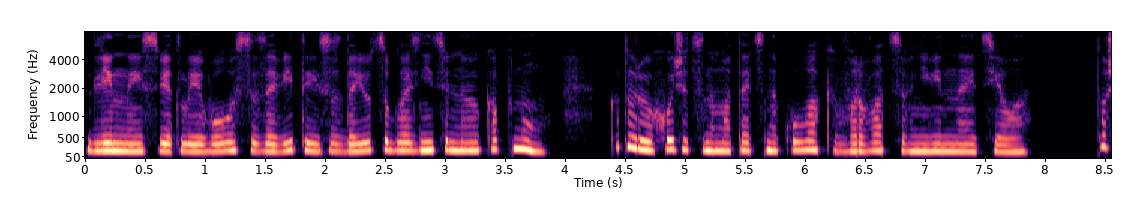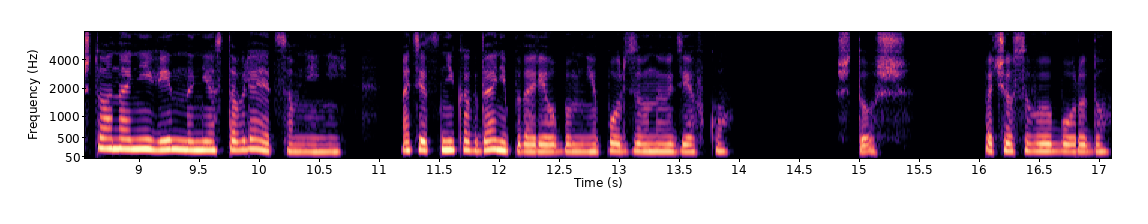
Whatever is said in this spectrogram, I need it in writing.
Длинные светлые волосы завиты и создают соблазнительную копну, которую хочется намотать на кулак и ворваться в невинное тело. То, что она невинна, не оставляет сомнений. Отец никогда не подарил бы мне пользованную девку. Что ж, почесываю бороду.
